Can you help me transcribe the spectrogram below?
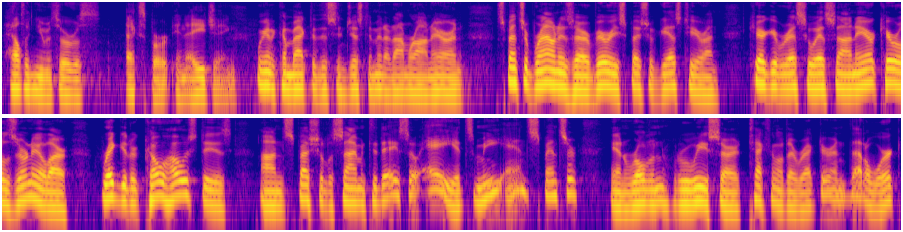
health and human service expert in aging. We're going to come back to this in just a minute. I'm Ron Aaron. Spencer Brown is our very special guest here on Caregiver SOS on Air. Carol Zernial, our regular co host, is on special assignment today. So, A, it's me and Spencer and Roland Ruiz, our technical director, and that'll work.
